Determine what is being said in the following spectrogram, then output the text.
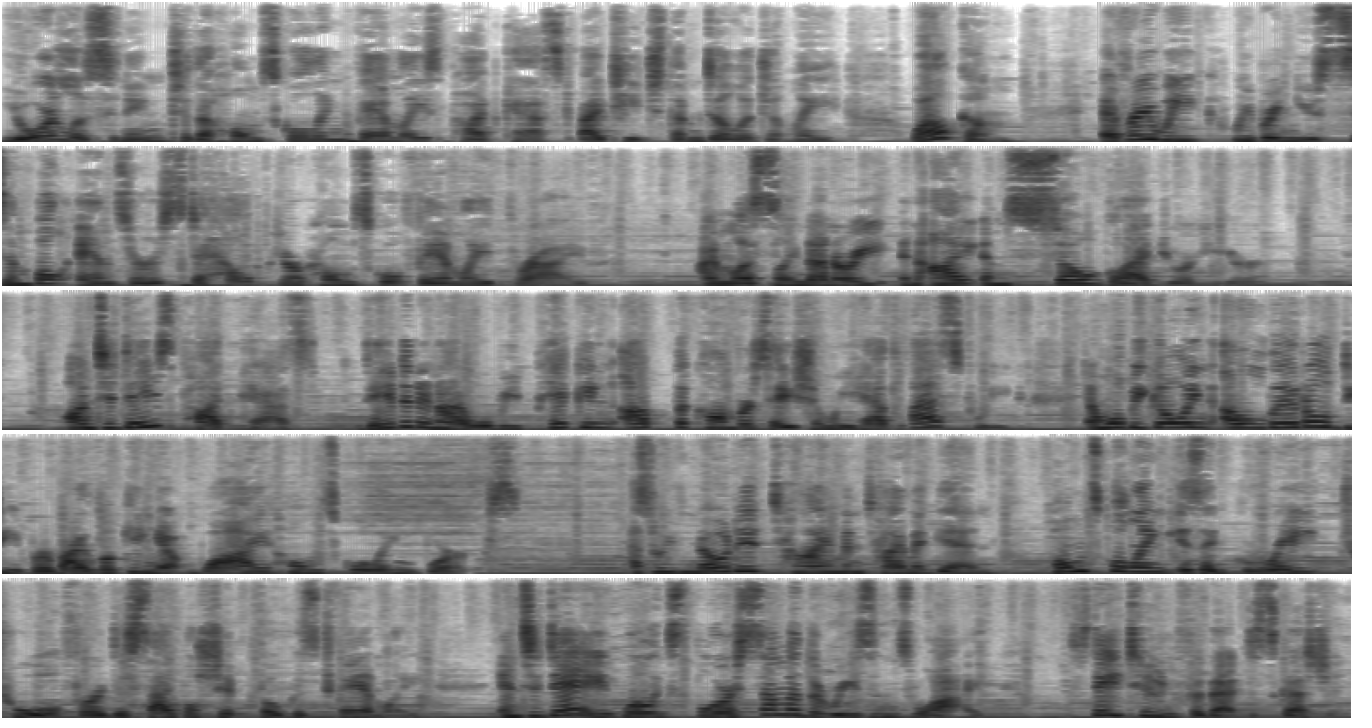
You're listening to the Homeschooling Families podcast by Teach Them Diligently. Welcome. Every week, we bring you simple answers to help your homeschool family thrive. I'm Leslie Nunnery, and I am so glad you're here. On today's podcast, David and I will be picking up the conversation we had last week, and we'll be going a little deeper by looking at why homeschooling works. As we've noted time and time again, homeschooling is a great tool for a discipleship focused family and today we'll explore some of the reasons why. Stay tuned for that discussion.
